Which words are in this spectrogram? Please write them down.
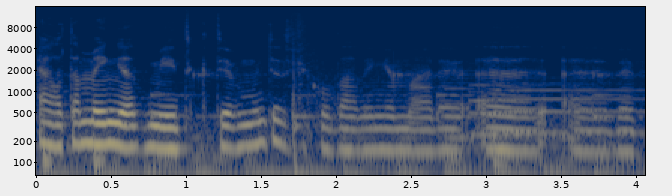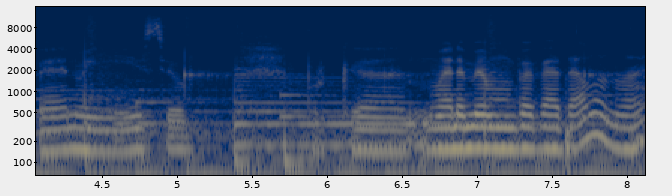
Ela também admite que teve muita dificuldade em amar a, a, a bebê no início, porque não era mesmo um bebê dela, não é?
